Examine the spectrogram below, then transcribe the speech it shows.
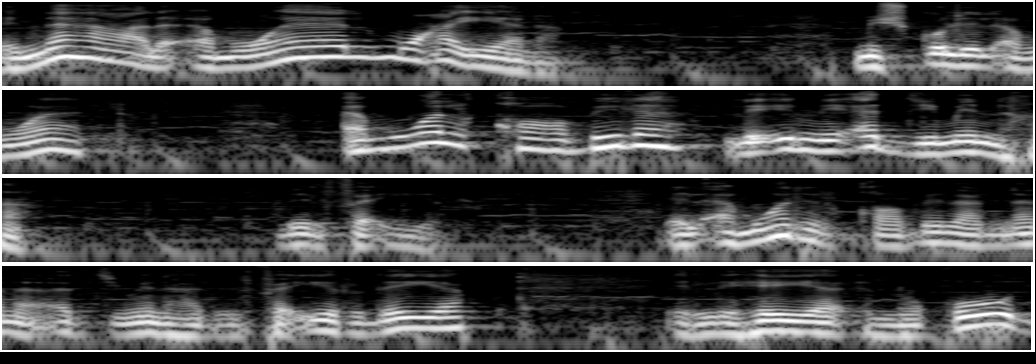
إنها على أموال معينة. مش كل الأموال أموال قابلة لإني أدي منها للفقير. الأموال القابلة إن أنا أدي منها للفقير دي اللي هي النقود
